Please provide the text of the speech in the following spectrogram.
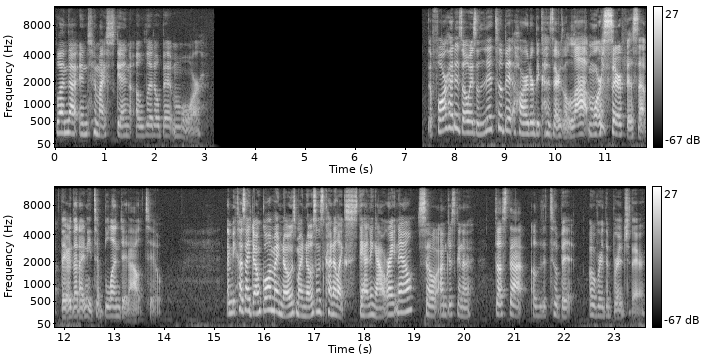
blend that into my skin a little bit more. The forehead is always a little bit harder because there's a lot more surface up there that I need to blend it out to. And because I don't go on my nose, my nose is kind of like standing out right now. So I'm just gonna dust that a little bit over the bridge there.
